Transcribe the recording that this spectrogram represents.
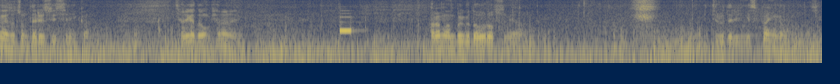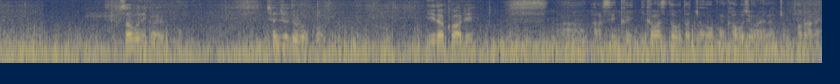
스프에서 좀 내릴 수 있으니까 자리가 너무 편하네요. 바람 안 불고 너울 없으면 밑으로 내리는 게 습관인가 봅니다 지금 음, 써보니까요. 챔질도 그렇고 이다코알이 아, 바락스 이카, 이카마스터보다 조금 갑오징어에는 좀 덜하네요.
